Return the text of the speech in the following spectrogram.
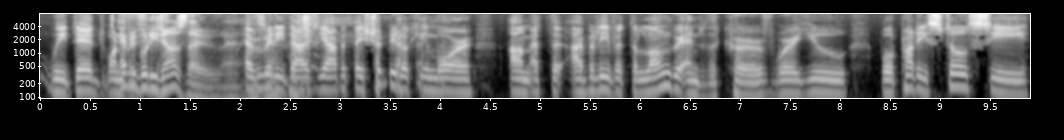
we did one. Everybody does, though. Uh, everybody does, yeah, but they should be looking more um, at the, I believe, at the longer end of the curve, where you will probably still see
